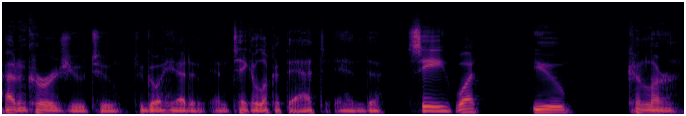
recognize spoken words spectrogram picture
I would encourage you to to go ahead and, and take a look at that and uh, see what you can learn.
